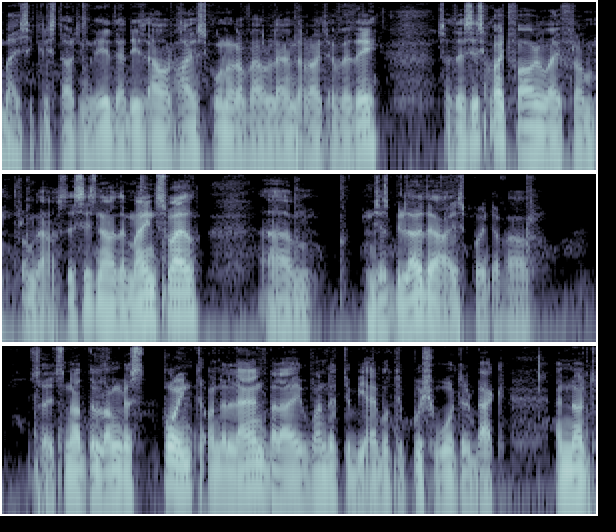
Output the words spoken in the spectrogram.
Basically starting there that is our highest corner of our land right over there. So this is quite far away from from the house. This is now the main swale um, just below the highest point of our so it's not the longest point on the land but I wanted to be able to push water back and not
